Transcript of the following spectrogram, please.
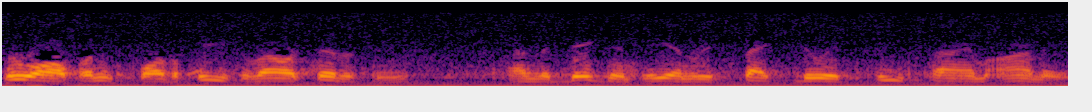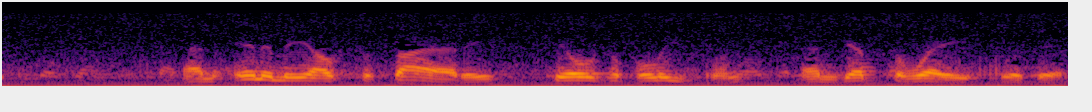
too often, for the peace of our citizens and the dignity and respect due its peacetime army, an enemy of society kills a policeman and gets away with it,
